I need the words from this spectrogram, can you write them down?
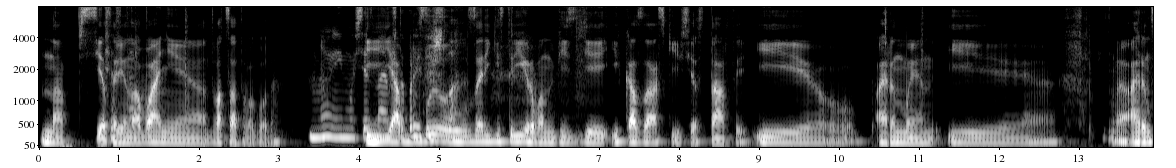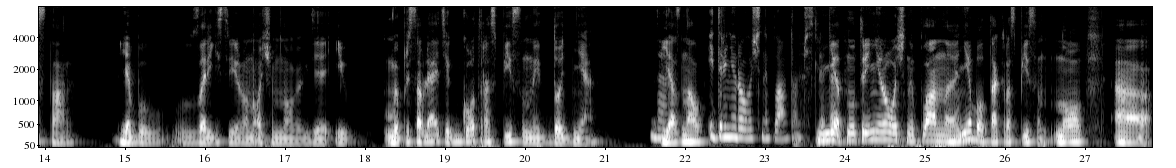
на все, все соревнования 2020 года. Ну и мы все знаем, и что произошло. Я был зарегистрирован везде, и казахские все старты, и Iron Man, и э, Iron Star. Я был зарегистрирован очень много где. И вы представляете, год расписанный до дня. Да. Я знал... И тренировочный план в том числе. Нет, да? ну тренировочный план mm не был так расписан, но а,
